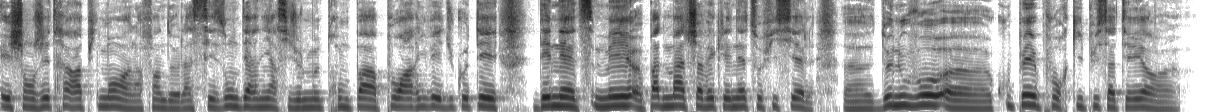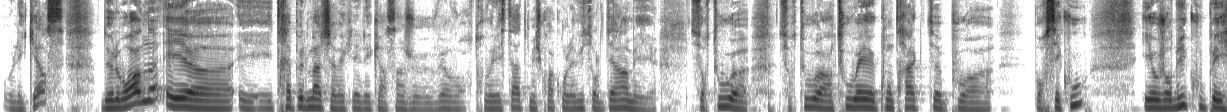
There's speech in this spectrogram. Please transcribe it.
échangé très rapidement à la fin de la saison dernière, si je ne me trompe pas, pour arriver du côté des Nets, mais pas de match avec les Nets officiels. De nouveau coupé pour qu'il puisse atterrir Lakers de LeBron et, euh, et très peu de matchs avec les Lakers. hein. Je vais vous retrouver les stats, mais je crois qu'on l'a vu sur le terrain, mais surtout, euh, surtout un two-way contract pour, euh, pour ses coups. Et aujourd'hui coupé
